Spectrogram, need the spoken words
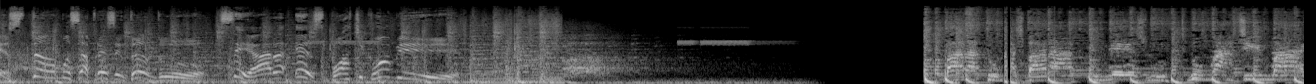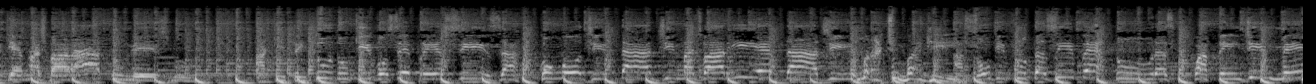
Estamos apresentando Seara Esporte Clube. Mais barato mesmo. Aqui tem tudo o que você precisa. Comodidade, mais variedade. Martimag. Açougue, frutas e verduras. Com atendimento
